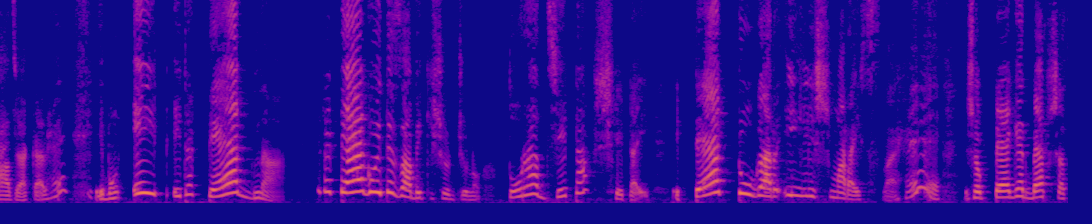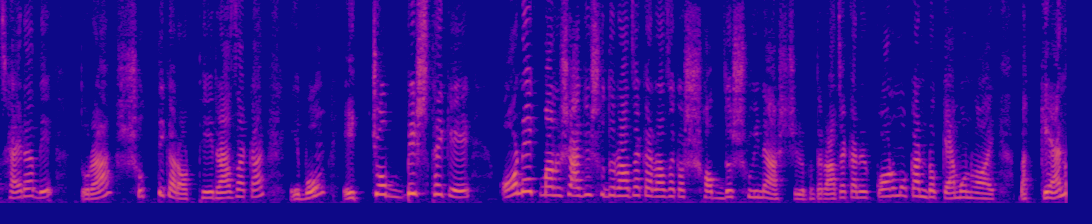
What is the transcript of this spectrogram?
রাজাকার হ্যাঁ? এবং এই, এটা ট্যাগ না, এটা ট্যাগ হইতে যাবে কিশোর জন্য? তোরা যেটা সেটাই। ট্যাগ টুগার ইংলিশ মারাইস না হ্যাঁ? এসব ট্যাগের ব্যবসা ছাইরা দে, তোরা সত্যিকার অর্থে রাজাকার এবং এই চব্বিশ থেকে অনেক মানুষ আগে শুধু রাজাকার রাজাকার শব্দ শুই না আসছিল, কিন্তু রাজাকারের কর্মকাণ্ড কেমন হয় বা কেন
